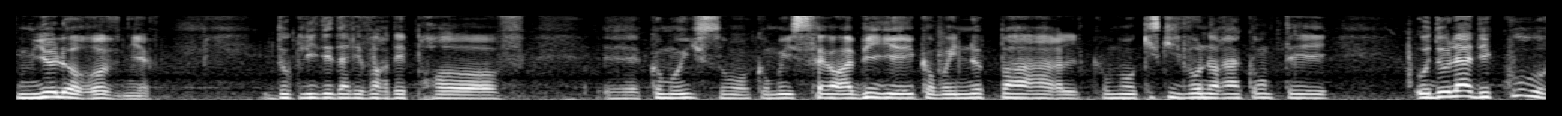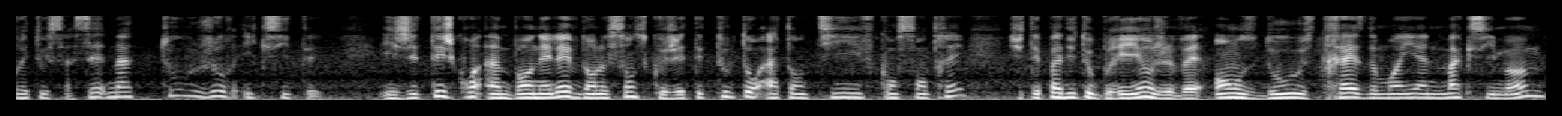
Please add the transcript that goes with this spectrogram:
mieux leur revenir. Donc l'idée d'aller voir des profs, euh, comment ils sont, comment ils sont habillés, comment ils nous parlent, comment, qu'est-ce qu'ils vont nous raconter, au-delà des cours et tout ça, ça m'a toujours excité. Et j'étais, je crois, un bon élève dans le sens que j'étais tout le temps attentif, concentré. J'étais pas du tout brillant, je vais 11, 12, 13 de moyenne maximum.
